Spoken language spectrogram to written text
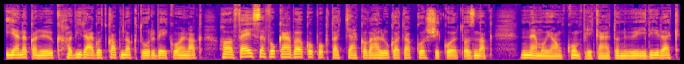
Ilyenek a nők, ha virágot kapnak, turbékolnak, ha a fejszefokával kopogtatják a vállukat, akkor sikoltoznak. Nem olyan komplikált a női lélek.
